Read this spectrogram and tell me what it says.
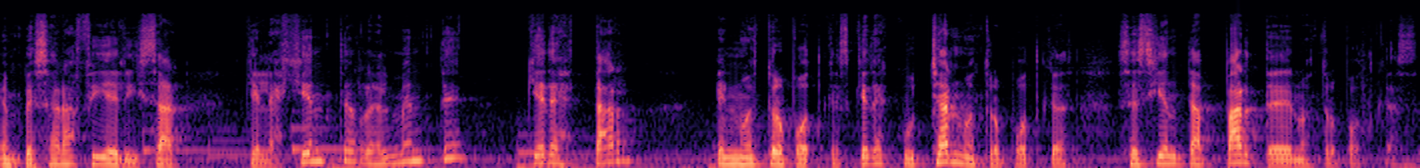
empezar a fidelizar, que la gente realmente quiera estar en nuestro podcast, quiere escuchar nuestro podcast, se sienta parte de nuestro podcast.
